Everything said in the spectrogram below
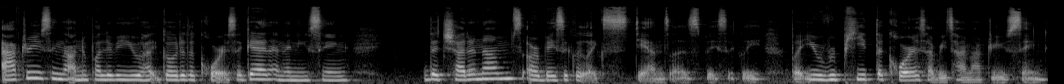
after you sing the Anupallavi, you go to the chorus again, and then you sing the charanams are basically like stanzas basically but you repeat the chorus every time after you sing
